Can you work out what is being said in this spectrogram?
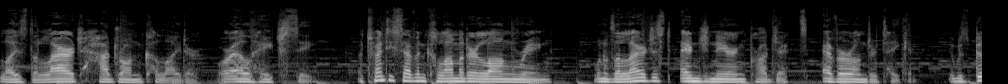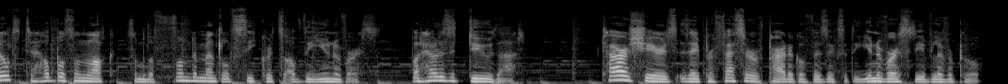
lies the Large Hadron Collider, or LHC, a 27 kilometre long ring, one of the largest engineering projects ever undertaken. It was built to help us unlock some of the fundamental secrets of the universe. But how does it do that? Tara Shears is a professor of particle physics at the University of Liverpool.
